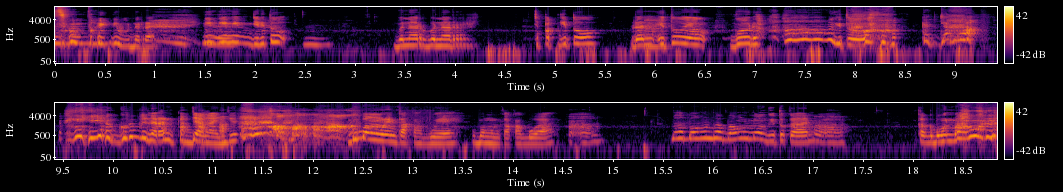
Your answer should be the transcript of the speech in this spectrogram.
Sumpah ini beneran. Ini, ini, ini. jadi tuh Bener-bener cepet gitu. Dan itu yang gue udah ah, gitu. Kejang lah. Iya gue beneran kejang aja Gue bangunin kakak gue. Gue bangun kakak gue. Mbak bangun, mbak bangun, mau gitu kan kagak bangun bangun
